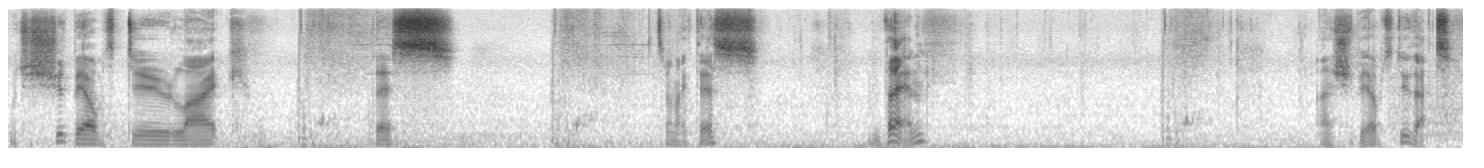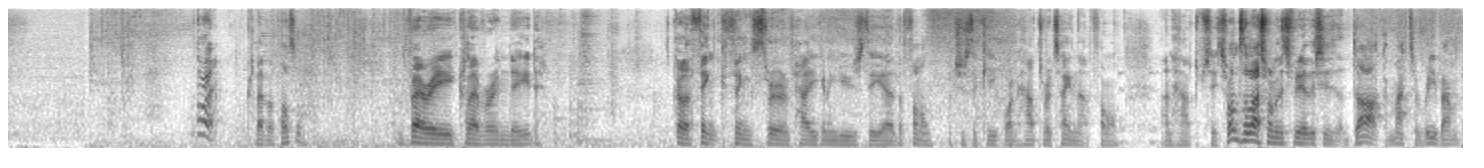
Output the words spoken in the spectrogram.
Which I should be able to do like this. Something like this. And then I should be able to do that. Alright, clever puzzle. Very clever indeed. It's got to think things through of how you're going to use the uh, the funnel, which is the key point, how to retain that funnel and how to proceed. So on to the last one of this video. This is Dark Matter Revamp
